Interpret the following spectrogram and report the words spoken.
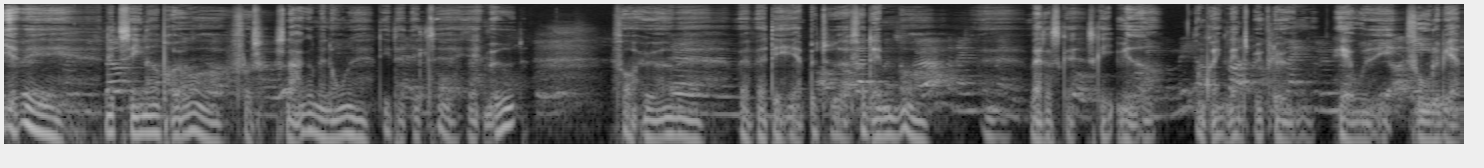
Jeg vil lidt senere prøve at få snakket med nogle af de, der deltager i mødet, for at høre, hvad, hvad, hvad det her betyder for dem, og øh, hvad der skal ske videre omkring landsbykløven herude i Fuglebjerg.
